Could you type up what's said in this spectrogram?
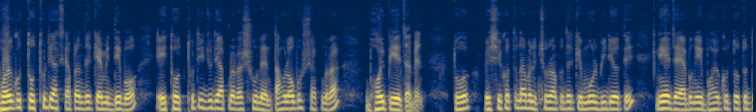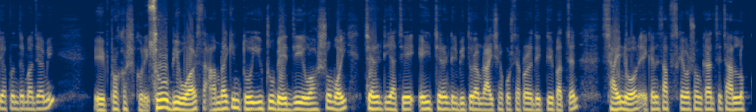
ভয়ঙ্কর তথ্যটি আজকে আপনাদেরকে আমি দেব, এই তথ্যটি যদি আপনারা শুনেন, তাহলে অবশ্যই আপনারা ভয় পেয়ে যাবেন। তো বেশি কথা না বলে শুনুন আপনাদেরকে মূল ভিডিওতে নিয়ে যায় এবং এই ভয়ঙ্কর তথ্যটি আপনাদের মাঝে আমি প্রকাশ করি। সো ভিউয়ার্স আমরা কিন্তু ইউটিউবে যে রহস্যময় চ্যানেলটি আছে, এই চ্যানেলটির ভিতরে আমরা আইসা পড়ছি, আপনারা দেখতেই পাচ্ছেন। সাইনর, এখানে সাবস্ক্রাইবার সংখ্যা আছে চার লক্ষ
